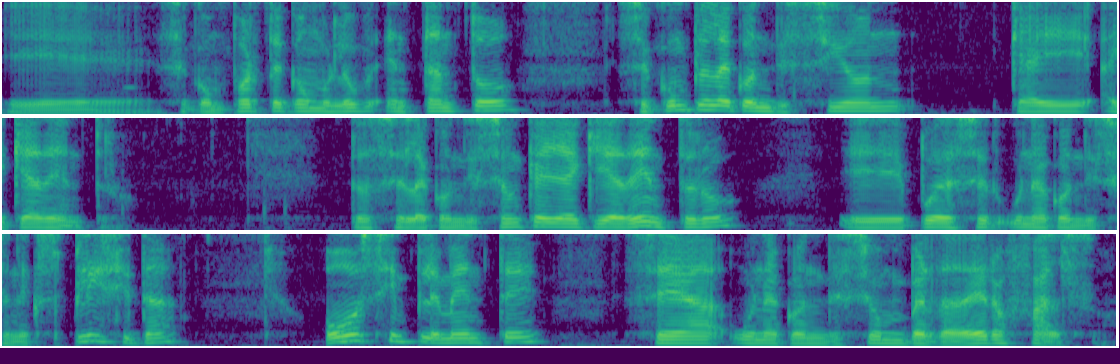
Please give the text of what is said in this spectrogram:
se comporta como loop en tanto se cumple la condición que hay aquí adentro. Entonces la condición que hay aquí adentro puede ser una condición explícita o simplemente sea una condición verdadera o falso.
